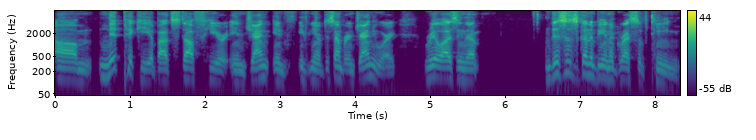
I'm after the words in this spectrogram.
um, nitpicky about stuff here in Jan in you know December and January, realizing that this is going to be an aggressive team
